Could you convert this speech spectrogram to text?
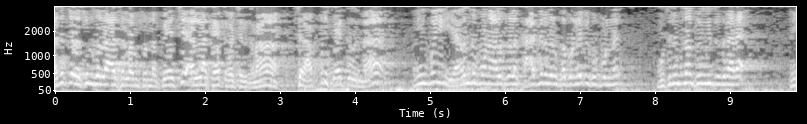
அதுக்கு ரசூல் ஸல்லல்லாஹு அலைஹி சொன்ன பேச்சு எல்லாம் கேட்க வச்சிருக்கலாம் சரி அப்படி கேட்குதுன்னா நீ போய் இறந்து போன ஆட்களை காபிர்கள் கபர்ல போய் கூப்பிடணு முஸ்லீம் தான் தூங்கிட்டு இருக்கிறாரு. நீ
